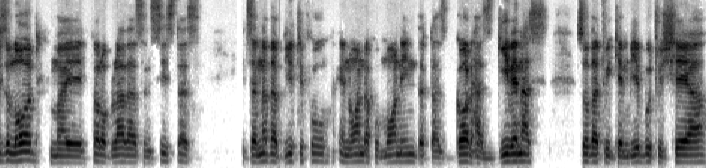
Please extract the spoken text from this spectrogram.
Praise the Lord, my fellow brothers and sisters. It's another beautiful and wonderful morning that has, God has given us so that we can be able to share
